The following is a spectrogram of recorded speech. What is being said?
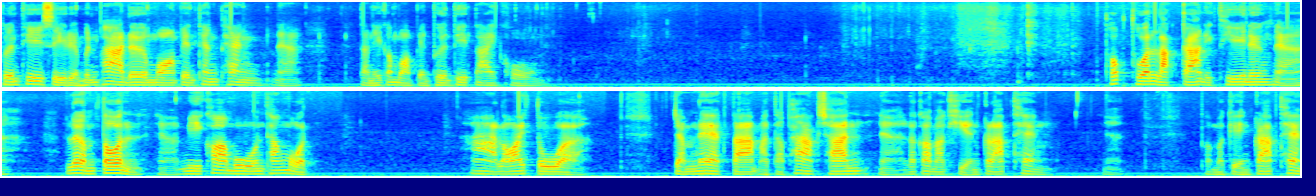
พื้นที่สี่เหลี่ยมผืนผ้าเดิมมองเป็นแท่งๆนะตอนนี้ก็มองเป็นพื้นที่ใต้โค้งทบทวนหลักการอีกทีนึงนะเริ่มต้นนะมีข้อมูลทั้งหมด 500 ตัวจำแนกตามอัตภาคชั้นนะแล้วก็มาเขียนกราฟแท่งนะพอมาเขียนกราฟแท่ง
